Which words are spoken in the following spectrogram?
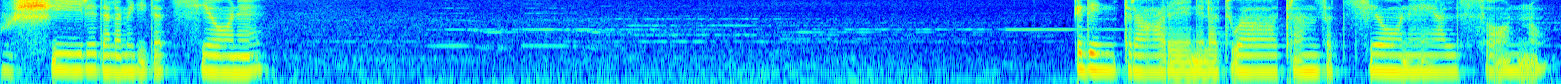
uscire dalla meditazione. ed entrare nella tua transazione al sonno.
